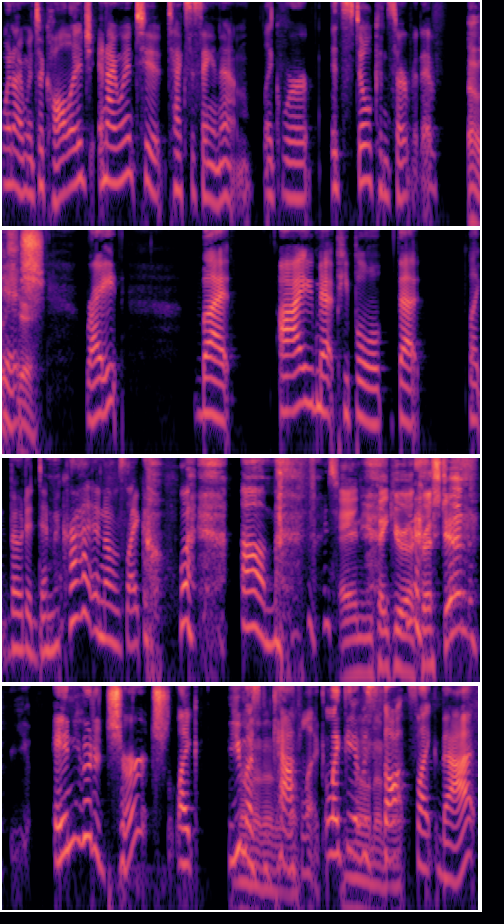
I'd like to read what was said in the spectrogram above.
when I went to college and I went to Texas A&M. Like we're it's still conservative Oh, ish, sure. right? But I met people that like voted Democrat, and I was like, what? Um, And you think you're a Christian? and you go to church? Like you No, must no, be no. Catholic. Like it was thoughts like that.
